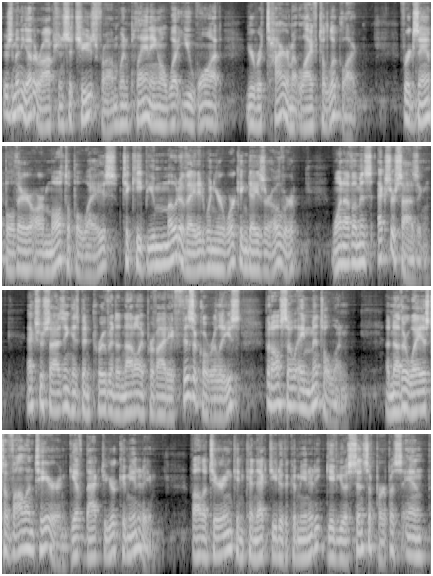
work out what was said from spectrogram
there's many other options to choose from when planning on what you want your retirement life to look like. For example, there are multiple ways to keep you motivated when your working days are over. One of them is exercising. Exercising has been proven to not only provide a physical release, but also a mental one. Another way is to volunteer and give back to your community. Volunteering can connect you to the community, give you a sense of purpose, and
